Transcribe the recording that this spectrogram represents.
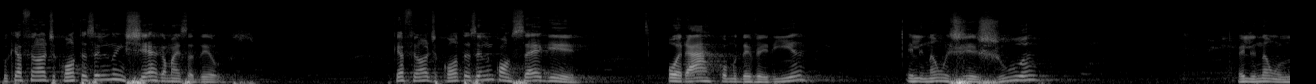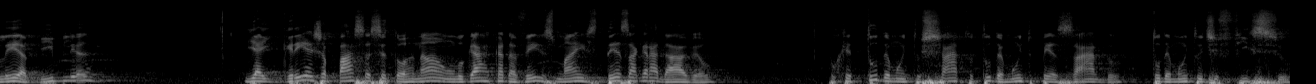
Porque afinal de contas ele não enxerga mais a Deus. Porque afinal de contas ele não consegue orar como deveria, ele não jejua, ele não lê a Bíblia, e a igreja passa a se tornar um lugar cada vez mais desagradável, porque tudo é muito chato, tudo é muito pesado, tudo é muito difícil.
